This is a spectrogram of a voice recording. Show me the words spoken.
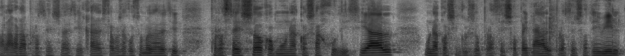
Palabra proceso, es decir, claro, estamos acostumbrados a decir proceso como una cosa judicial, una cosa incluso proceso penal, proceso civil.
